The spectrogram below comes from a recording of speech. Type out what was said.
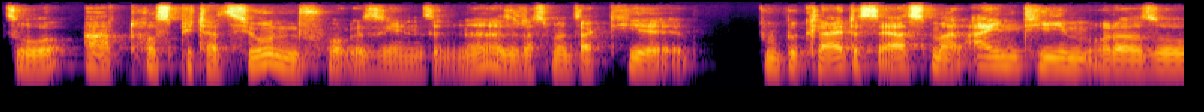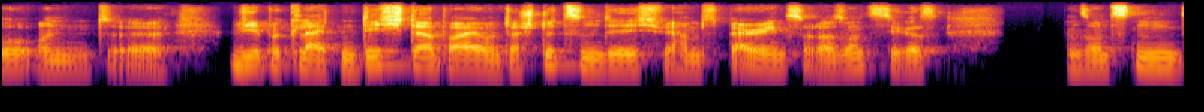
so Art Hospitationen vorgesehen sind. Ne? Also, dass man sagt, hier, du begleitest erstmal ein Team oder so und äh, wir begleiten dich dabei, unterstützen dich, wir haben Sparings oder sonstiges. Ansonsten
